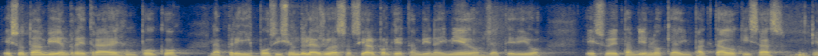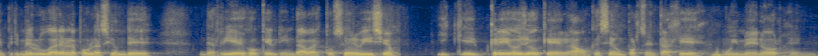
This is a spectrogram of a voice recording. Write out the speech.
eso también retrae un poco la predisposición de la ayuda social porque también hay miedo, ya te digo, eso es también lo que ha impactado quizás en primer lugar en la población de, riesgo que brindaba estos servicios y que creo yo que aunque sea un porcentaje muy menor en,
